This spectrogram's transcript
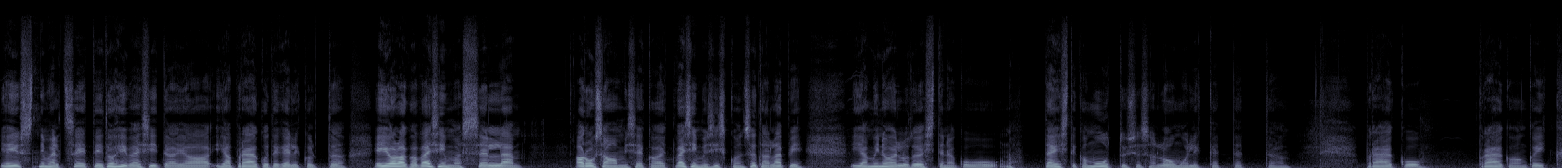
ja just nimelt see, et ei tohi väsida ja, ja praegu tegelikult ei ole ka väsimas selle arusaamisega, et väsime siis, kui on sõda läbi. ja minu elu tõesti nagu noh, täiesti ka muutus ja see on loomulik, et, et praegu, praegu on kõik.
